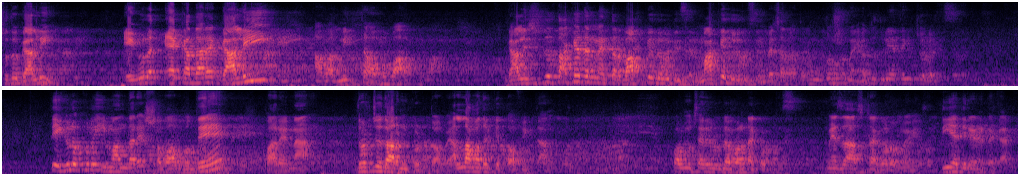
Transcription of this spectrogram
শুধু গালি? এগুলো একাধারে গালি, আবার মিথ্যা অপবাদ। গালি শুধু তাকে দেন নাই, তার বাপকে ধরে দিচ্ছেন মাকে ধরে দিচ্ছেন বেচারা কোনো দোষ নাই, হয়তো দুনিয়া থেকে চলে গেছে। তো এগুলো কোনো ইমানদারের স্বভাব হতে পারে না। ধৈর্য ধারণ করতে হবে। আল্লাহ আমাদেরকে তফিক দান করবে কর্মচারী উল্টাপাল্টা করতেছে। মেজাজটা গরম হয়ে গেছে। দিয়ে দিলেন এটা গালি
